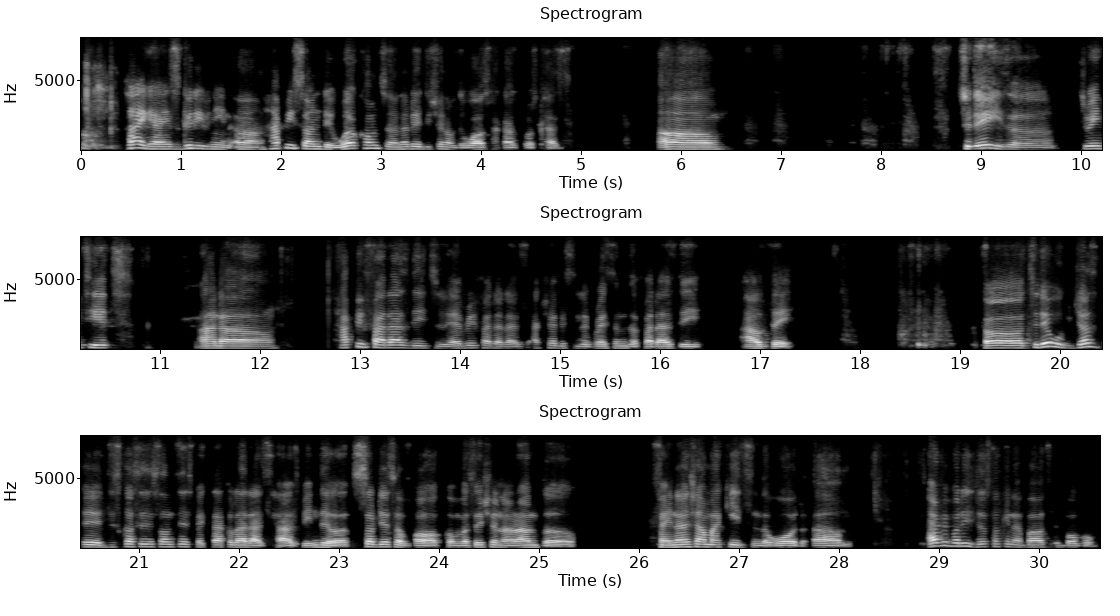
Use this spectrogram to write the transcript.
Hi guys, good evening. Uh, happy Sunday. Welcome to another edition of the Wealth Hackers Podcast. Um, today is uh 28th, and uh, happy Father's Day to every father that's actually celebrating the Father's Day out there. Uh, today we'll be just uh, discussing something spectacular that has been the subject of our conversation around the financial markets in the world. Um, everybody is just talking about a bubble.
